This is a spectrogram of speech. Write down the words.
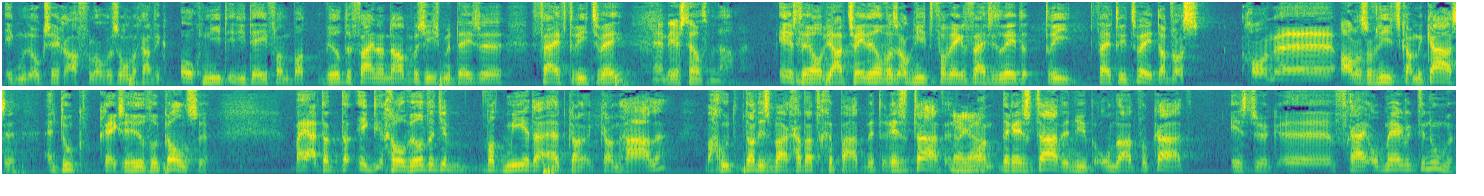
Ik moet ook zeggen, afgelopen zondag had ik ook niet het idee van wat wilde Feyenoord nou precies met deze 5-3-2. En de eerste helft met name. Eerste helft, ja. De tweede helft was ook niet vanwege de 5-3-2. Dat was gewoon uh, alles of niets, kamikaze. En toen kreeg ze heel veel kansen. Maar ja, dat, dat, ik geloof wel dat je wat meer daaruit kan, kan halen. Maar goed, dat is maar, gaat dat gepaard met resultaten. Nou ja. Want de resultaten nu onder advocaat is natuurlijk uh, vrij opmerkelijk te noemen.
